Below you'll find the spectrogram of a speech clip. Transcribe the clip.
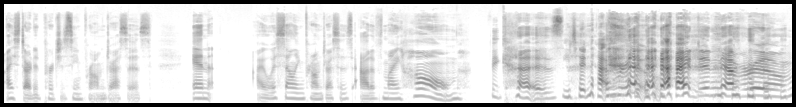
I started purchasing prom dresses and I was selling prom dresses out of my home because You didn't have room. I didn't have room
